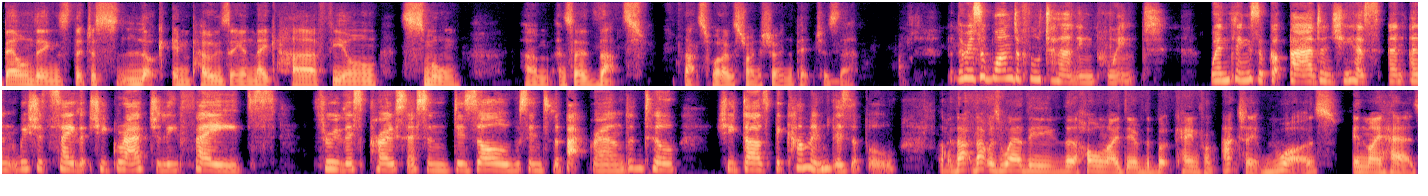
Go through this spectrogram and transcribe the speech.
buildings that just look imposing and make her feel small um, and so that's that's what I was trying to show in the pictures there. But there is a wonderful turning point when things have got bad, and she has, and, and we should say that she gradually fades through this process and dissolves into the background until she does become invisible. That that was where the the whole idea of the book came from. Actually, it was in my head.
